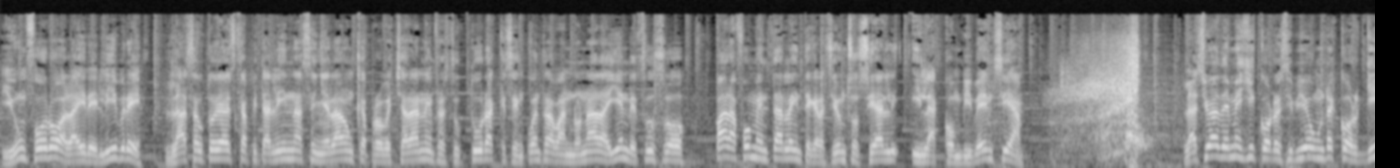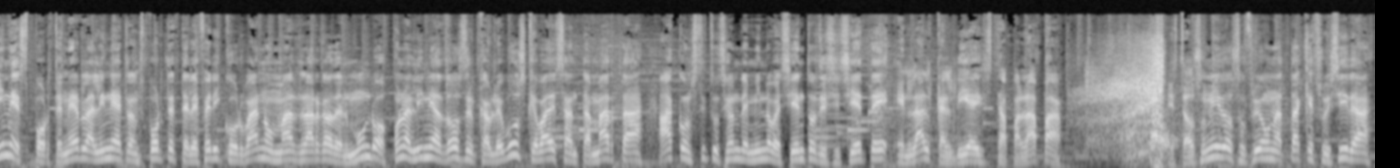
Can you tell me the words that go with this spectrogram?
y un foro al aire libre. Las autoridades capitalinas señalaron que aprovecharán la infraestructura que se encuentra abandonada y en desuso para fomentar la integración social y la convivencia. La Ciudad de México recibió un récord Guinness por tener la línea de transporte teleférico urbano más larga del mundo, una línea 2 del cablebús que va de Santa Marta a Constitución de 1917 en la alcaldía Iztapalapa. Estados Unidos sufrió un ataque suicida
